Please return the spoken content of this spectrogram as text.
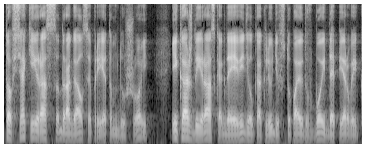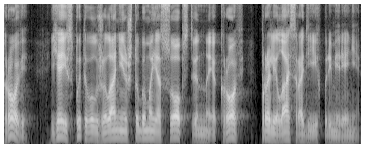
то всякий раз содрогался при этом душой, и каждый раз, когда я видел, как люди вступают в бой до первой крови, я испытывал желание, чтобы моя собственная кровь пролилась ради их примирения.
